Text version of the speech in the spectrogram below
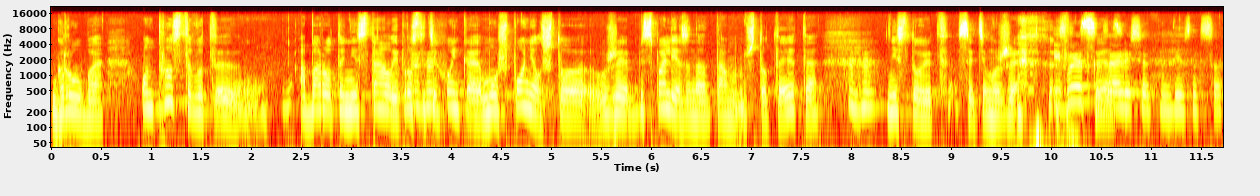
грубо. Он просто вот э, оборота не стал, и просто тихонько муж понял, что уже бесполезно там что-то это, не стоит с этим уже И вы отказались от бизнеса?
